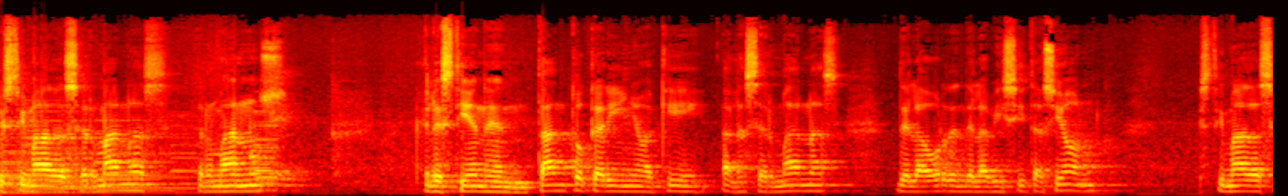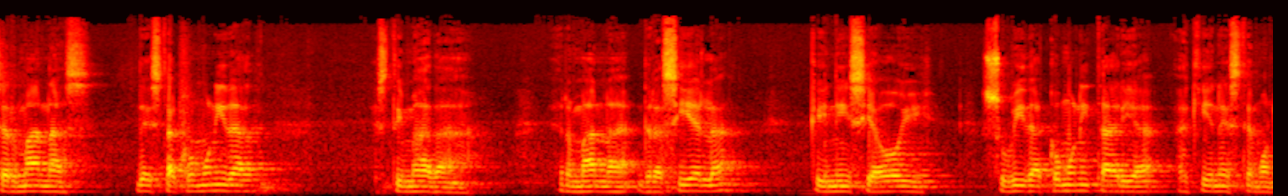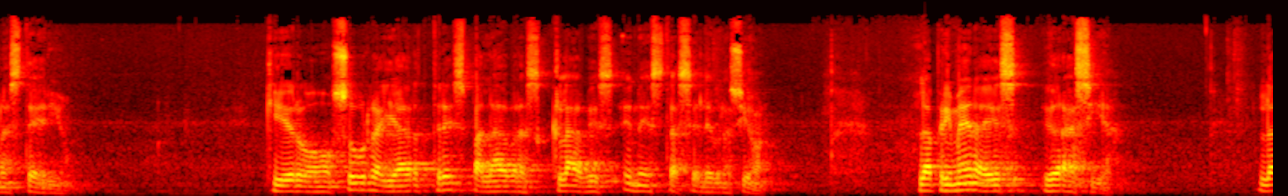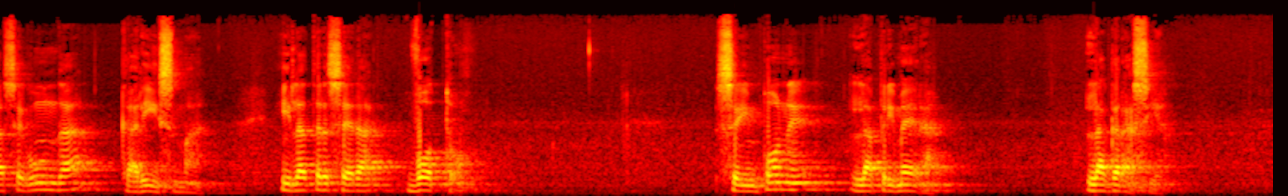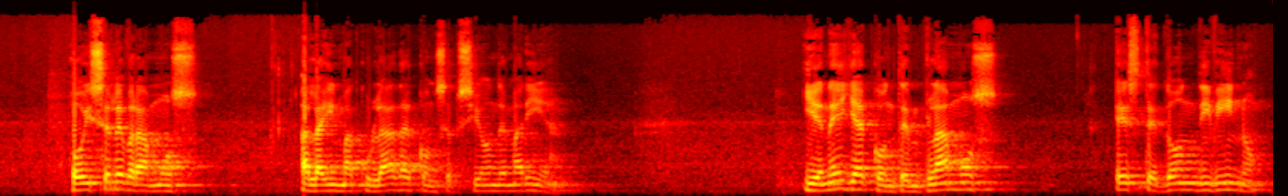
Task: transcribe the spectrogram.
estimadas hermanas, hermanos, que les tienen tanto cariño aquí a las hermanas de la Orden de la Visitación, estimadas hermanas de esta comunidad, estimada hermana Graciela, que inicia hoy su vida comunitaria aquí en este monasterio quiero subrayar tres palabras claves en esta celebración. La primera es gracia, la segunda carisma y la tercera voto. Se impone la primera, la gracia. Hoy celebramos a la Inmaculada Concepción de María y en ella contemplamos este don divino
